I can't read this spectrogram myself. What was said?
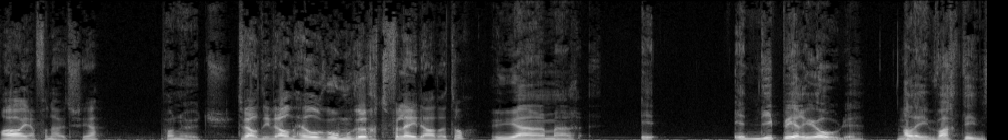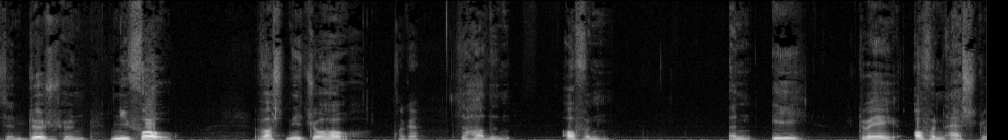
Oh ja, vanuit, ja. van Heuts. Terwijl die wel een heel roemrucht verleden hadden, toch? Ja, maar in die periode alleen wachtdiensten. Dus hun niveau was niet zo hoog. Oké. Ze hadden of een, een I2 of een S2.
